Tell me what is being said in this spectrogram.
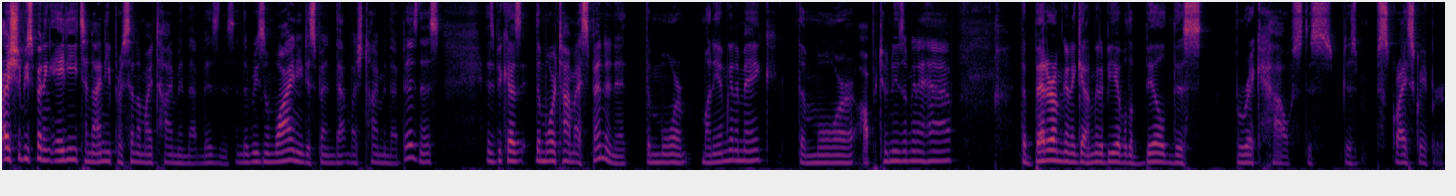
I should be spending 80 to 90% of my time in that business. And the reason why I need to spend that much time in that business is because the more time I spend in it, the more money I'm going to make, the more opportunities I'm going to have, the better I'm going to get. I'm going to be able to build this brick house, this this skyscraper.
